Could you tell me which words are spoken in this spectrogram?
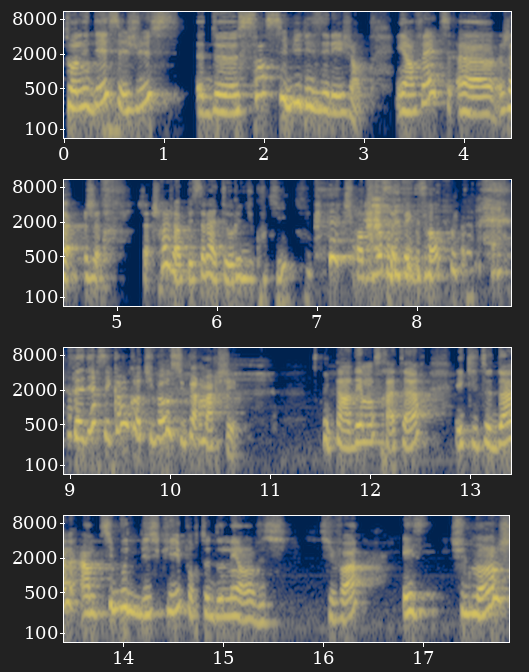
Ton idée, c'est juste de sensibiliser les gens. Et en fait, euh, je, crois que appelé ça la théorie du cookie. je prends toujours cet exemple. C'est-à-dire, c'est comme quand tu vas au supermarché. tu as un démonstrateur et qui te donne un petit bout de biscuit pour te donner envie, tu vois. Et tu le manges,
